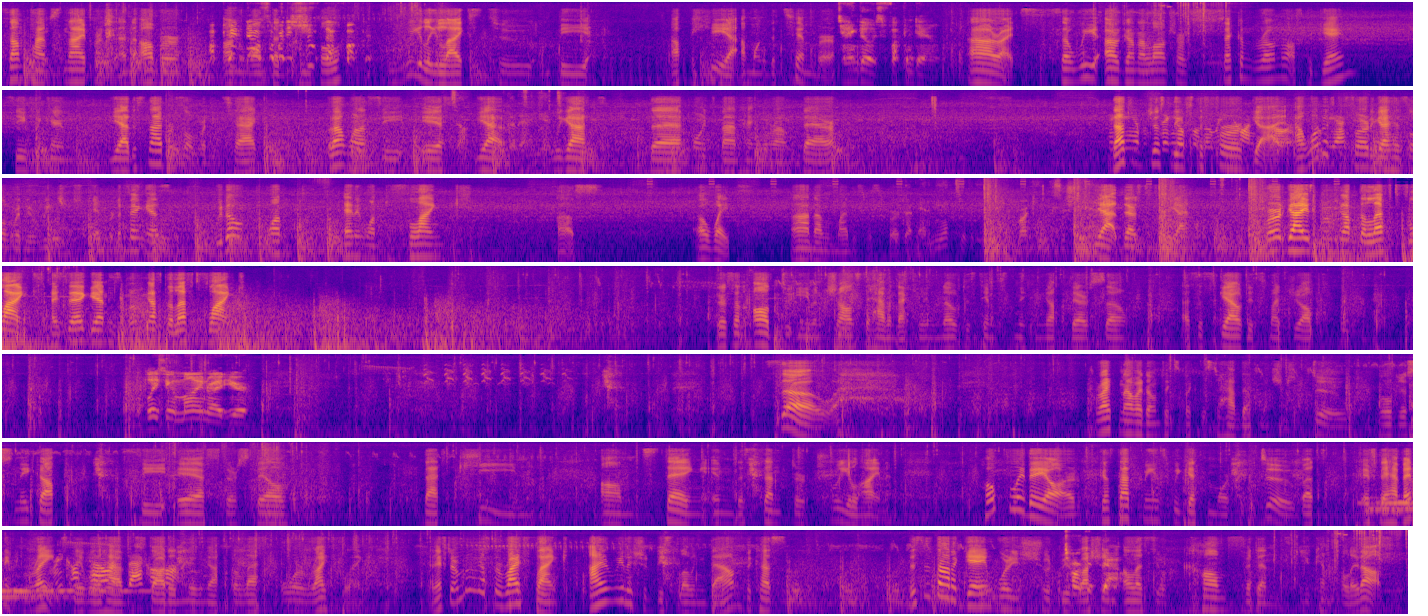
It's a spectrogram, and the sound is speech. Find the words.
sometimes snipers and other I'm pinned down. unwanted people really likes to be up here among the timber. Tango is fucking down. Alright, so we are gonna launch our second run of the game. See if we can... Yeah, the sniper's already tagged. But I wanna see if... Yeah, We've got enemy we got the point man hanging around there. That Picking up a just leaves the the third guy. I wonder if the third guy has already reached timber. The thing is, we don't want anyone to flank us. Oh wait. Ah, never mind, this was the We've first. got enemy activity. Marking position. Yeah, there's the third guy. Third guy is moving up the left flank. I say again, he's moving up the left flank. There's an odd to even chance they haven't actually noticed him sneaking up there, so as a scout it's my job. I'm placing a mine right here. So, right now I don't expect us to have that much to do. We'll just sneak up, see if they're still that keen on staying in the center tree line. Hopefully they are, because that means we get more to do, but if they have any brains, they will have started moving up the left or right flank. And if they're moving up the right flank, I really should be slowing down, because this is not a game where you should be Target rushing down. unless you're confident you can pull it off.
